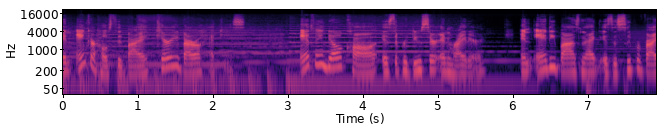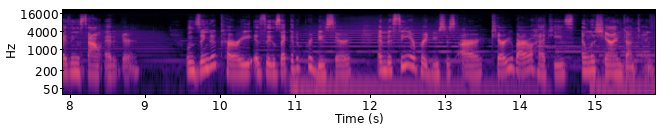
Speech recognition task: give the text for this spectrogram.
and anchor hosted by Carrie Barrow Heckes. Anthony Dale Call is the producer and writer, and Andy Bosnack is the supervising sound editor. Unzinga Curry is the executive producer, and the senior producers are Carrie Barrow Heckes and LaSharon Duncan.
